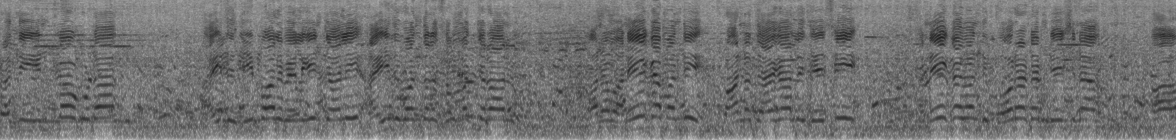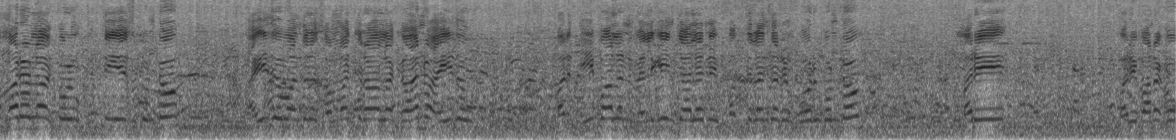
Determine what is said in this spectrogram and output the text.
ప్రతి ఇంట్లో కూడా ఐదు దీపాలు వెలిగించాలి. ఐదు వందల సంవత్సరాలు మనం అనేక మంది ప్రాణ త్యాగాలు చేసి అనేక మంది పోరాటం చేసిన ఆ అమరులకు గుర్తు చేసుకుంటూ ఐదు వందల సంవత్సరాల కాను ఐదు మరి దీపాలను వెలిగించాలని భక్తులందరినీ కోరుకుంటూ మరి మరి మనకు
